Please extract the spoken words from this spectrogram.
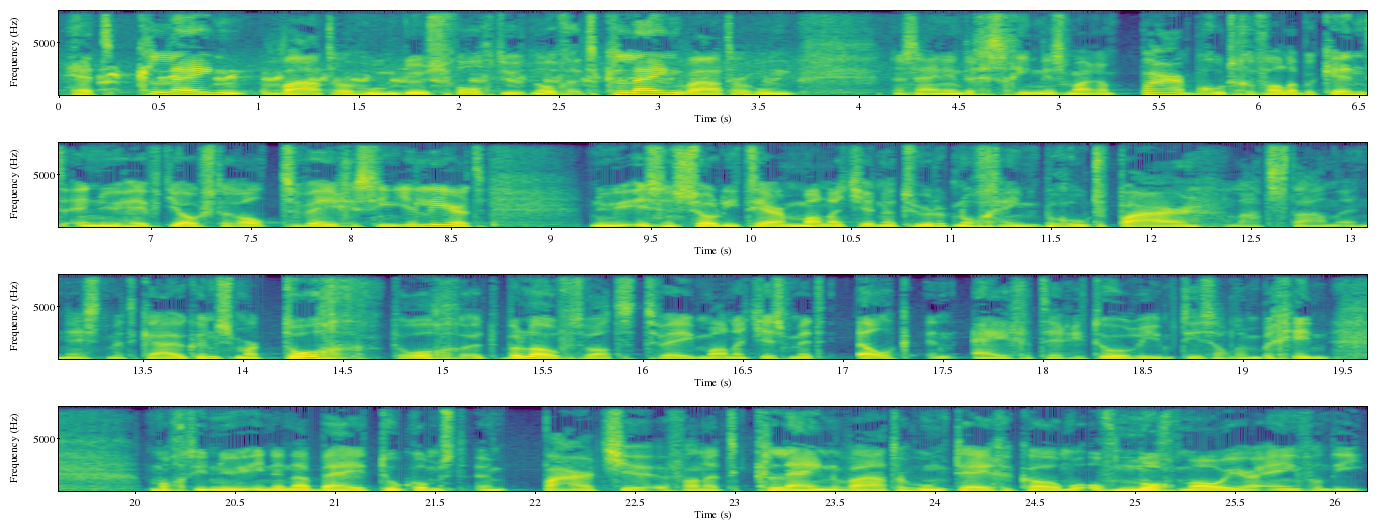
Het kleinwaterhoen dus. Volgt u het nog? Het kleinwaterhoen. Er zijn in de geschiedenis maar een paar broedgevallen bekend... en nu heeft Joost er al twee gesignaleerd. Nu is een solitair mannetje natuurlijk nog geen broedpaar. Laat staan een nest met kuikens. Maar toch, toch, het belooft wat. Twee mannetjes met elk een eigen territorium. Het is al een begin. Mocht u nu in de nabije toekomst een paardje van het klein waterhoen tegenkomen... of nog mooier, een van die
